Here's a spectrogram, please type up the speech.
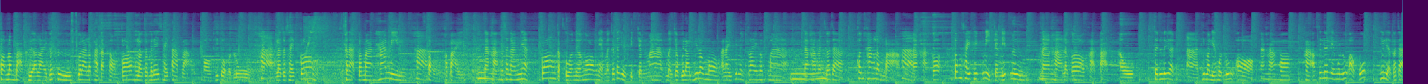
ความลำบากคืออะไรก็คือเวลาเราผ่าตัดสองกล้อง เราจะไม่ได้ใช้ตาเปล่ามองที่ตัวมดลูกนค่ะเราจะใช้กล้อง ขนาดประมาณ 5 มิลค่ะ ส่องเข้าไปนะคะ อืม เพราะฉะนั้นเนี่ยกล้องกับตัวเนื้องอกเนี่ยมันก็จะอยู่ติดกันมาก เหมือนกับเวลาที่เรามองอะไรที่มันใกล้มากอืมๆนะคะ มันก็จะค่อนข้างลำบากค่ะนะคะ ก็ต้องใช้เทคนิคกันนิดนึงนะคะ แล้วก็ผ่าตัดเอาเส้นเลือดอาที่มาเลี้ยงมดลูกออกนะคะ อืม พอผ่าเอาเส้นเลือดเลี้ยงมดลูกออกปุ๊บที่เหลือก็จะ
